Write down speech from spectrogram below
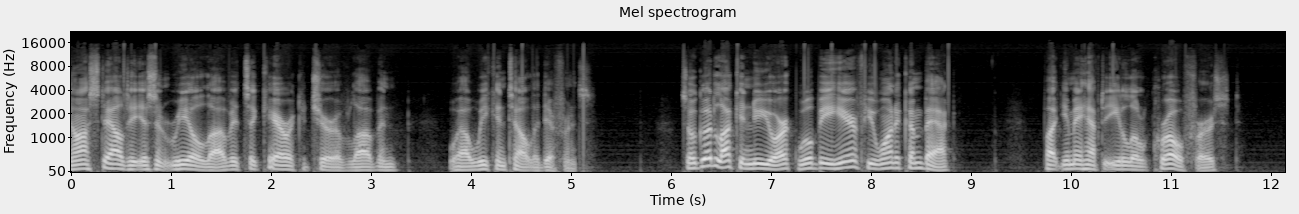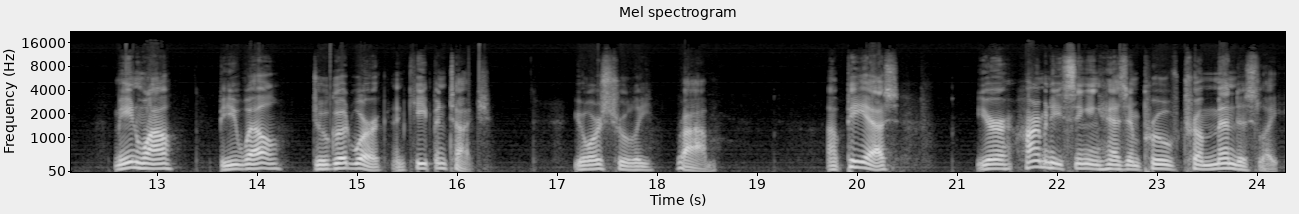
Nostalgia isn't real love, it's a caricature of love, and, well, we can tell the difference. So good luck in New York. We'll be here if you want to come back, but you may have to eat a little crow first. Meanwhile, be well, do good work, and keep in touch. Yours truly, Rob. Uh, P.S. Your harmony singing has improved tremendously,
